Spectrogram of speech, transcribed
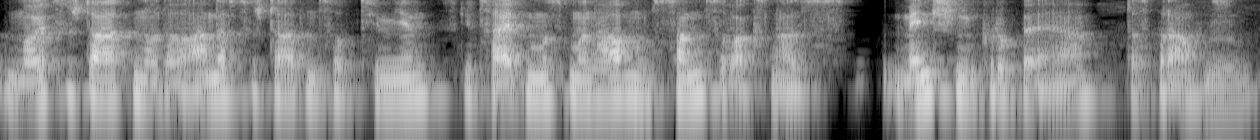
neu zu starten oder anders zu starten, zu optimieren. Die Zeit muss man haben, um zusammenzuwachsen als Menschengruppe, ja. Das braucht's. Mhm.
